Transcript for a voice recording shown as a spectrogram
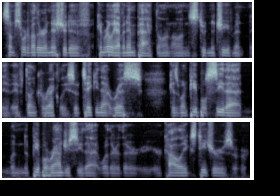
some sort of other initiative, can really have an impact on, on student achievement if, if done correctly. So taking that risk, because when people see that, when the people around you see that, whether they're your colleagues, teachers, or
